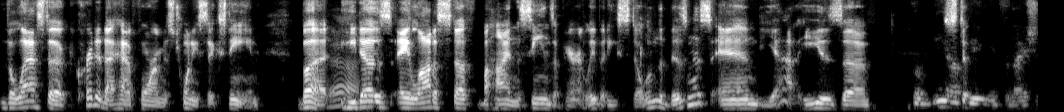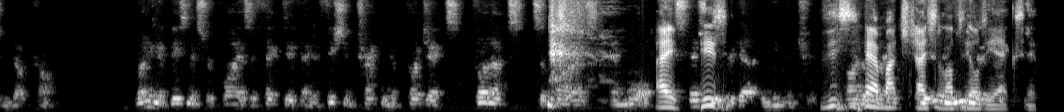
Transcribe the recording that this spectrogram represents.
the last uh, credit I have for him is 2016, but he does a lot of stuff behind the scenes apparently, but he's still in the business and yeah, he is uh From St- ERPinformation.com. Running a business requires effective and efficient tracking of projects, products, supplies, and more, Hey, especially here's- regarding inventory. This By is how way, much Jason loves the Aussie accent.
